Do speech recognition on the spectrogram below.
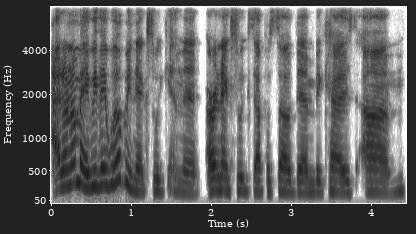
I don't know. Maybe they will be next weekend then, or next week's episode then, because um,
